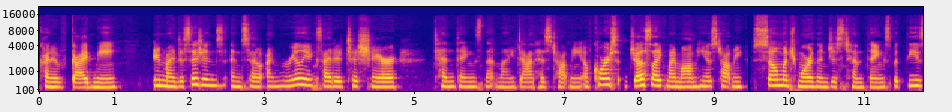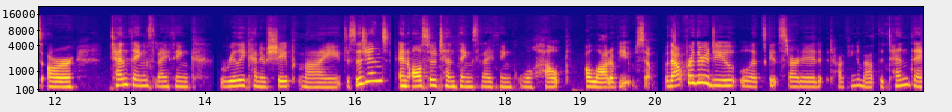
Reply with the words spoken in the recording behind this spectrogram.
kind of guide me in my decisions. And so I'm really excited to share 10 things that my dad has taught me. Of course, just like my mom, he has taught me so much more than just 10 things, but these are 10 things that I think really kind of shape my decisions and also 10 things that I think will help a lot of you. So, without further ado, let's get started talking about the 10 things,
